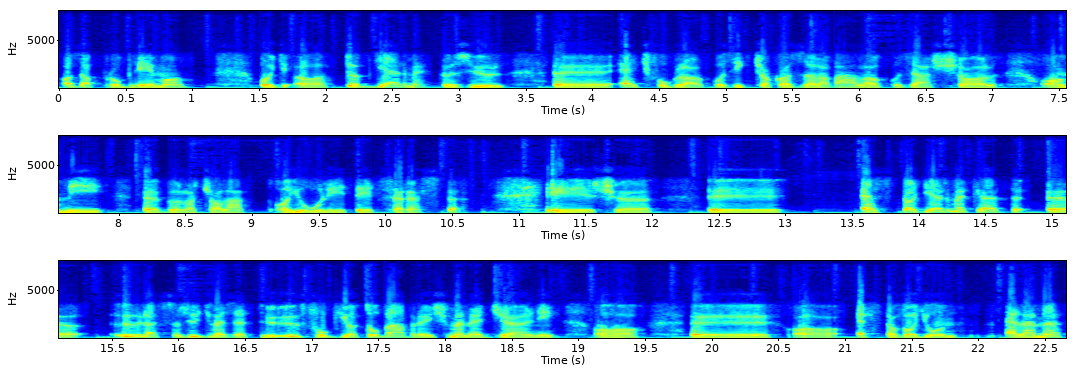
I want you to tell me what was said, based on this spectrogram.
az a probléma, hogy a több gyermek közül egy foglalkozik csak azzal a vállalkozással, amiből a család a jólétét szerezte. És ezt a gyermeket ő lesz az ügyvezető, ő fogja továbbra is menedzselni a, a, ezt a vagyon elemet,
